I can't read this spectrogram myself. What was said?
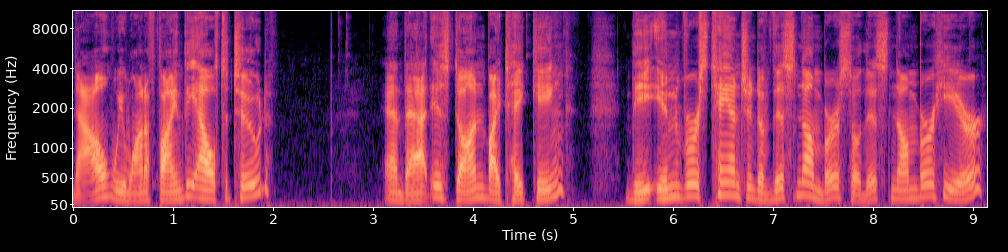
Now we want to find the altitude. And that is done by taking the inverse tangent of this number. So this number here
